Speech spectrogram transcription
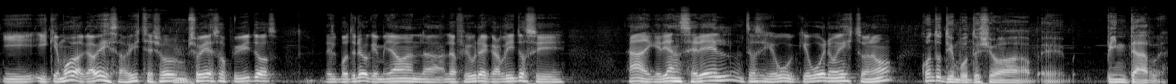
y, y que mueva cabeza, ¿viste? Yo, yo vi a esos pibitos del potrero que miraban la, la figura de Carlitos y nada, y querían ser él. Entonces dije, uy, qué bueno esto, ¿no? ¿Cuánto tiempo te lleva eh, pintar?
